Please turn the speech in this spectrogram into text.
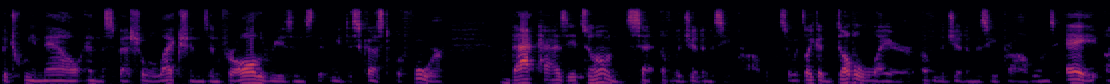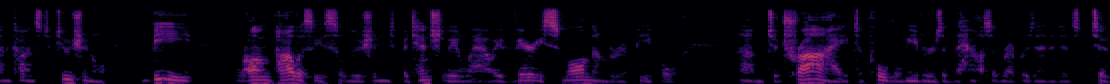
between now and the special elections. And for all the reasons that we discussed before, that has its own set of legitimacy problems. So it's like a double layer of legitimacy problems A, unconstitutional, B, wrong policy solution to potentially allow a very small number of people um, to try to pull the levers of the House of Representatives to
